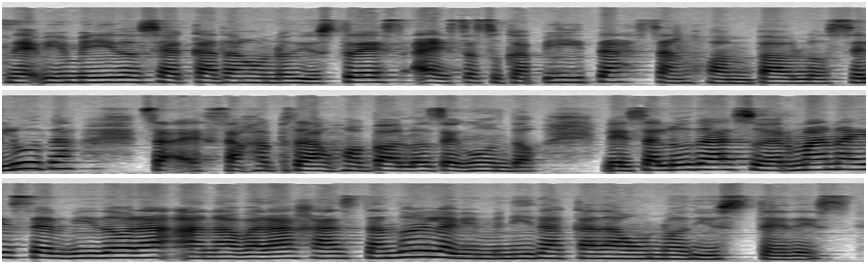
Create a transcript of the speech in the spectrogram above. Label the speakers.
Speaker 1: Bienvenido sea cada uno de ustedes a esta su capita, San Juan Pablo Saluda, San Juan Pablo II. Les saluda a su hermana y servidora Ana Barajas, dándole la bienvenida a cada uno de ustedes,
